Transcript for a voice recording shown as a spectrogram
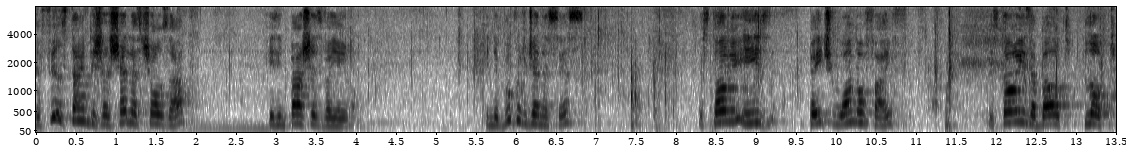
The first time the shalsheles shows up is in Parshas Vayera. In the book of Genesis, the story is page 105. The story is about Lot.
